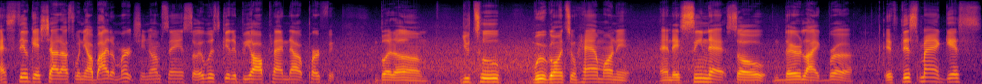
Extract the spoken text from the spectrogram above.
and still get shout outs when y'all buy the merch, you know what I'm saying? So it was gonna be all planned out perfect. But um YouTube, we were going to ham on it and they seen that so they're like, bruh, if this man gets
